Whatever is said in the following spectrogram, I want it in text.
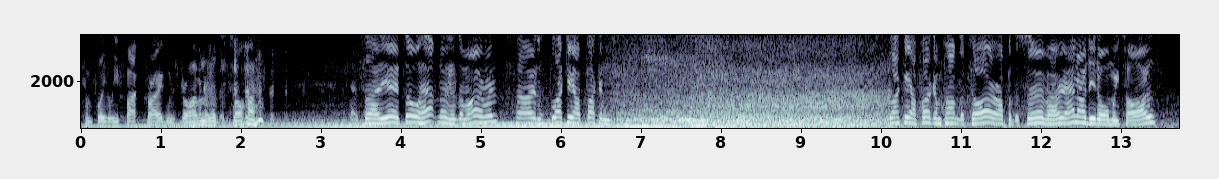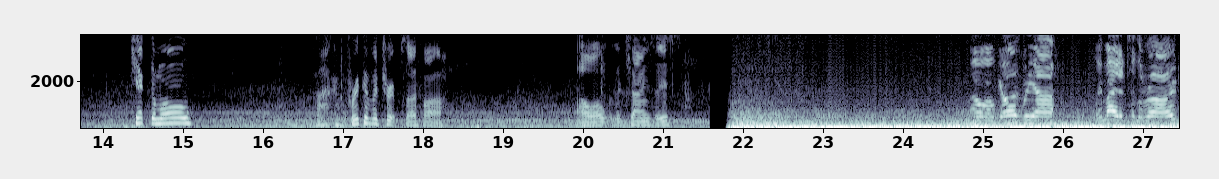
Completely fucked. Craig was driving it at the time. so yeah, it's all happening at the moment. So lucky I fucking... Lucky I fucking pumped the tyre up at the servo and I did all my tyres. Checked them all. Fucking prick of a trip so far. Oh well, we could change this. Oh well guys, we uh we made it to the road.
